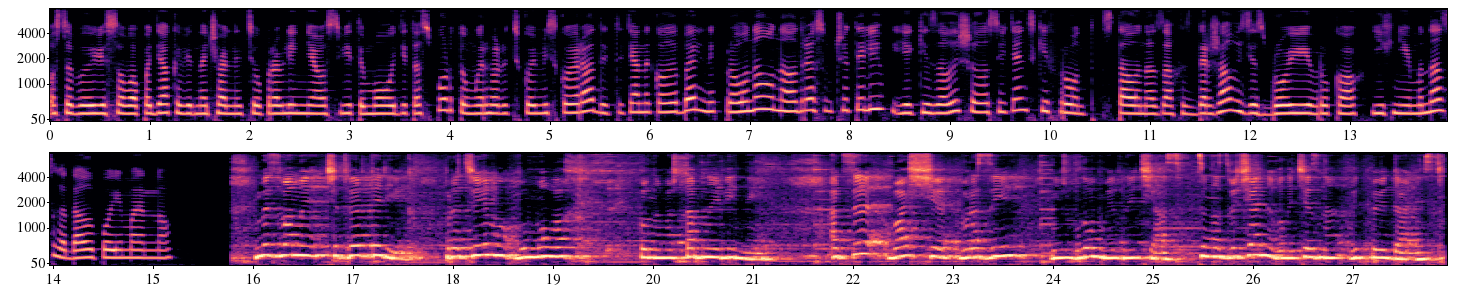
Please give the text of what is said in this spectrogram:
Особливі слова подяки від начальниці управління освіти, молоді та спорту Миргородської міської ради Тетяни Колебельник пролунало на адресу вчителів, які залишили освітянський фронт, стали на захист держави зі зброєю в руках. Їхні імена згадали поіменно. Ми з вами четвертий рік працюємо в умовах повномасштабної війни. А це важче в рази, ніж було в мирний час. Це надзвичайно величезна відповідальність.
